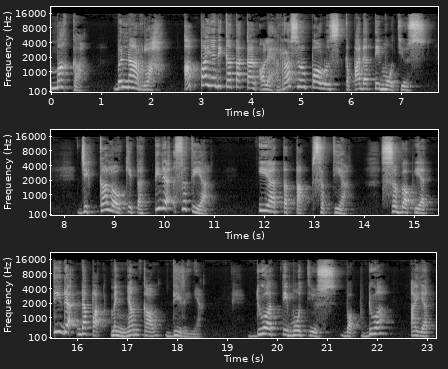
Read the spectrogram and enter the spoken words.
Maka benarlah apa yang dikatakan oleh Rasul Paulus kepada Timotius. Jikalau kita tidak setia, ia tetap setia, sebab ia tidak dapat menyangkal dirinya. 2 Timotius bab 2 ayat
